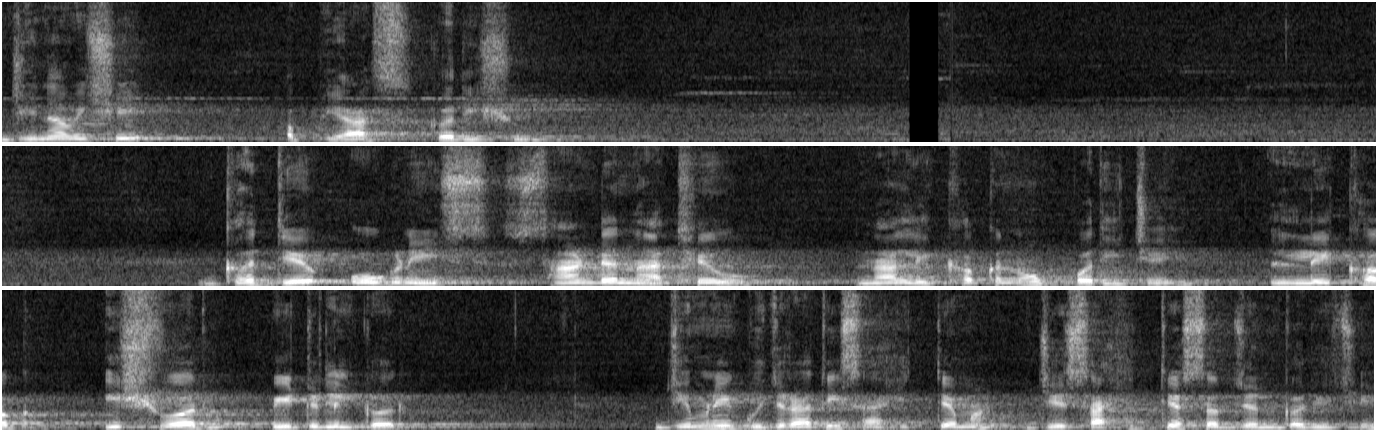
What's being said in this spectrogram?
જેના વિશે અભ્યાસ કરીશું. ગદ્ય ઓગણીસ સાંડનાથ્યોના લેખકનો પરિચય. લેખક ઈશ્વર પેટલીકર, જેમણે ગુજરાતી સાહિત્યમાં જે સાહિત્ય સર્જન કર્યું છે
